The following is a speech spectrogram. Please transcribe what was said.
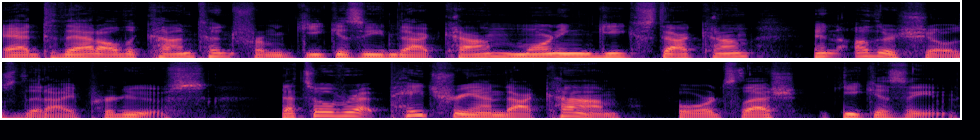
Add to that all the content from geekazine.com, morninggeeks.com, and other shows that I produce. That's over at patreon.com forward slash geekazine.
